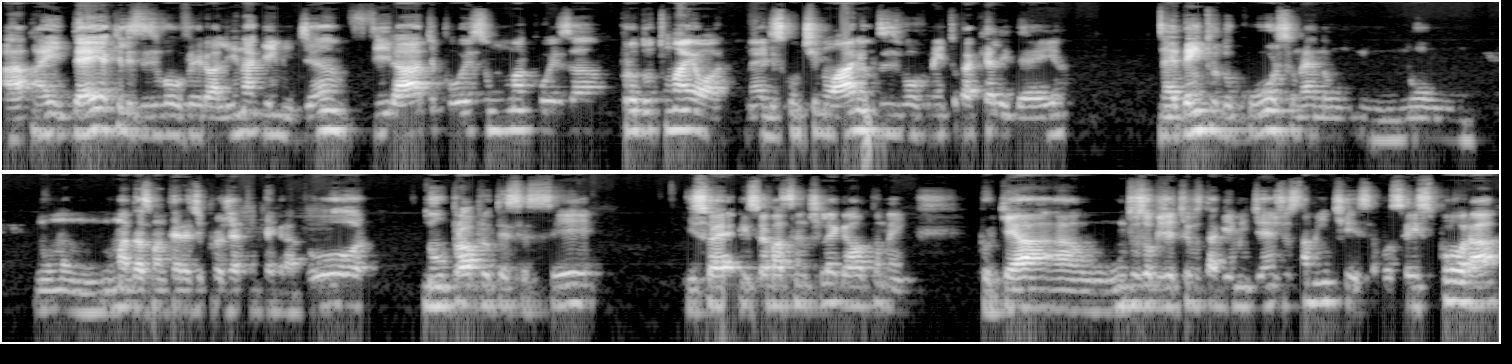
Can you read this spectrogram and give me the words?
a, a, ideia que eles desenvolveram ali na Game Jam virar depois uma coisa, produto maior, né? Eles continuarem o desenvolvimento daquela ideia né, dentro do curso, né, numa, numa das matérias de projeto integrador, no próprio TCC. Isso é, isso é bastante legal também, porque a, a, um dos objetivos da Game Jam é justamente isso, é você explorar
